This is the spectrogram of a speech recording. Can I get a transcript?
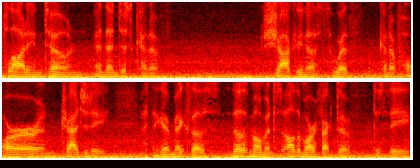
plodding tone, and then just kind of shocking us with kind of horror and tragedy. I think it makes those those moments all the more effective to see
